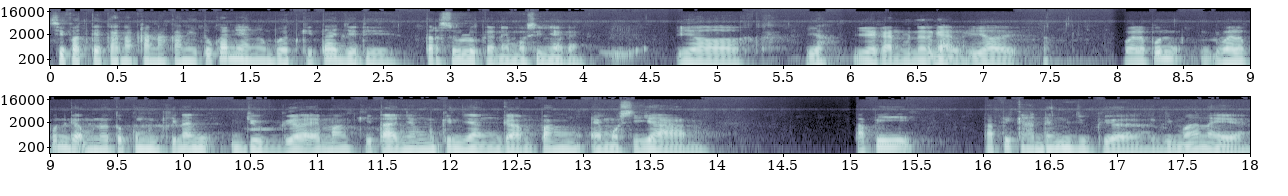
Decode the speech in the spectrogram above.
sifat kekanak-kanakan itu kan yang membuat kita jadi tersulut kan emosinya kan. Iya. Iya. Iya kan, bener kan? Iya. Walaupun walaupun nggak menutup kemungkinan juga emang kitanya mungkin yang gampang emosian. Tapi tapi kadang juga gimana ya?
